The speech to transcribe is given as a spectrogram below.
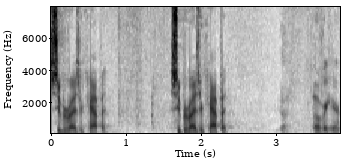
Supervisor Caput? Supervisor Caput? Over here.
